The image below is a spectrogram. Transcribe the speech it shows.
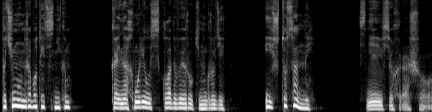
«Почему он работает с Ником?» Кайна охмурилась, складывая руки на груди. «И что с Анной?» «С ней все хорошо.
